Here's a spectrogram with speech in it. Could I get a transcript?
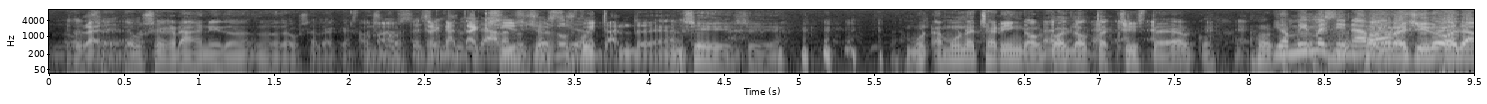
No Deu, ser, deu ser gran i de, no deu saber aquestes Home, coses. entre la taxis, això és dels notícia. 80, eh? Sí, sí. Amb, un, amb una xeringa al coll del taxista, eh? El, el, Jo m'imaginava- El regidor allà...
